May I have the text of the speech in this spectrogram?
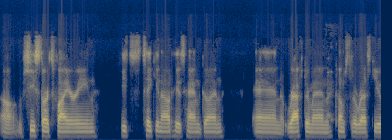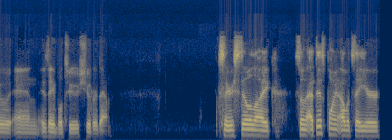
Um, she starts firing he's taking out his handgun and Rafterman right. comes to the rescue and is able to shoot her down. So you're still like so at this point I would say you're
